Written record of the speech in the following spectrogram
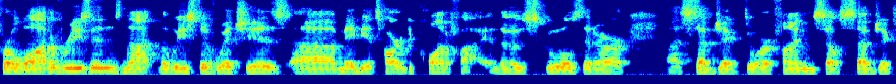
for a lot of reasons, not the least of which is uh, maybe it's hard to quantify. And those schools that are uh, subject or find themselves subject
